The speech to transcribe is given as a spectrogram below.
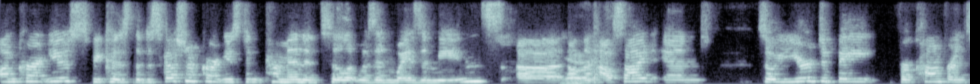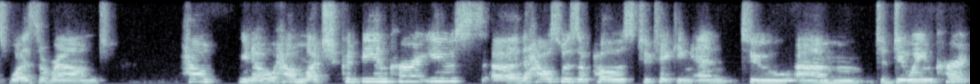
on current use because the discussion of current use didn't come in until it was in Ways and Means uh, on right. the House side. And so your debate for conference was around how you know how much could be in current use. Uh, the House was opposed to taking and to um, to doing current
